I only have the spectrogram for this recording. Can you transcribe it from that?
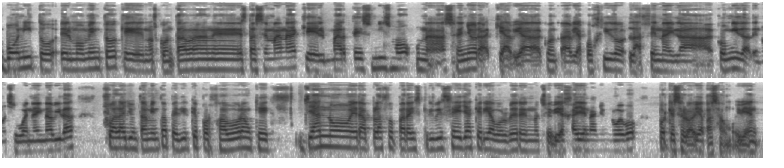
bonito el momento que nos contaban eh, esta semana que el martes mismo una señora que había, había cogido la cena y la comida de Nochebuena y Navidad fue al ayuntamiento a pedir que por favor, aunque ya no era plazo para inscribirse, ella quería volver en Nochevieja y en Año Nuevo porque se lo había pasado muy bien.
